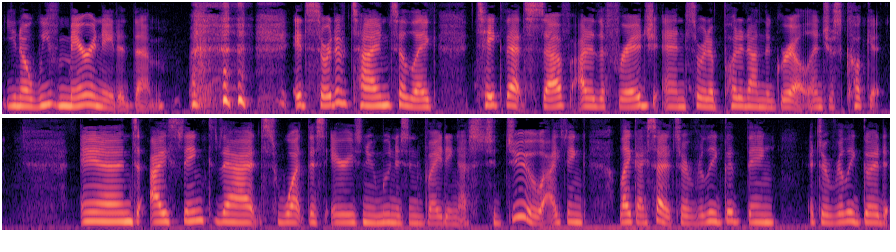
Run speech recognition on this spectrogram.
you know, we've marinated them it's sort of time to like take that stuff out of the fridge and sort of put it on the grill and just cook it. And I think that's what this Aries new moon is inviting us to do. I think, like I said, it's a really good thing. It's a really good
